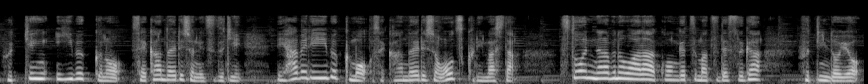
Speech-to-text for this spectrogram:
腹筋 ebook のセカンドエディションに続き、リハビリ ebook もセカンドエディションを作りました。ストアに並ぶのは今月末ですが、腹筋同様、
